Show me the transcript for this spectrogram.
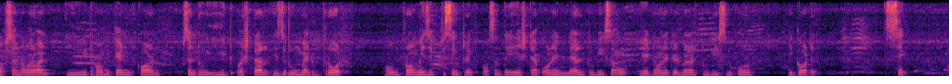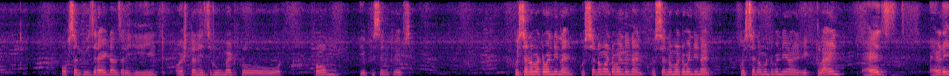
Option number one, eat home canned corn. Option two, eat oyster. His roommate brought home from his fishing trip. Option three, a step on a nail two weeks ago. A donated dollar two weeks before he got sick. Option two is right answer. He eat oyster. His roommate brought. From a fishing trips question number twenty nine question number twenty nine question number twenty nine question number twenty nine a client has had a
